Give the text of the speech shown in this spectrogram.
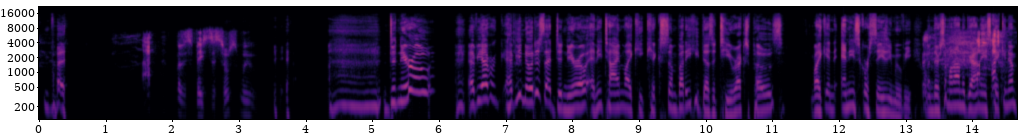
But but his face is so smooth. De Niro, have you ever have you noticed that De Niro, anytime like he kicks somebody, he does a T Rex pose? Like in any Scorsese movie, when there's someone on the ground and he's kicking him,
